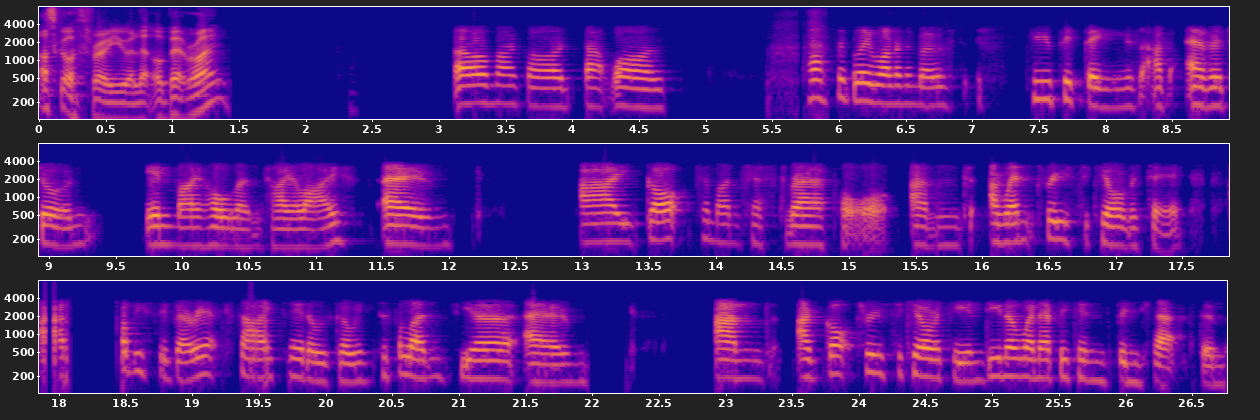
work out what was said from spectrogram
that's got to throw you a little bit, right? Oh my god, that was possibly one of the most stupid things I've ever done in my whole entire life. Um, I got to Manchester Airport and I went through security. I was obviously very excited. I was going to Valencia. Um, and I got through security. And do you know when everything's been checked? And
